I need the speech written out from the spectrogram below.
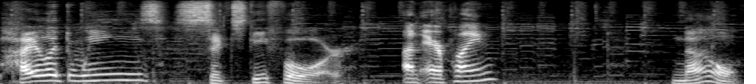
Pilotwings 64. An airplane? No.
